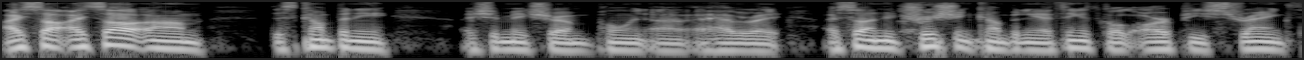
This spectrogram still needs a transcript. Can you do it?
i saw i saw um this company I should make sure I'm pulling. Uh, I have it right. I saw a nutrition company. I think it's called RP Strength,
